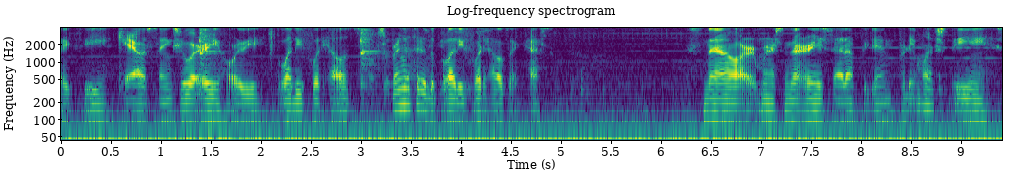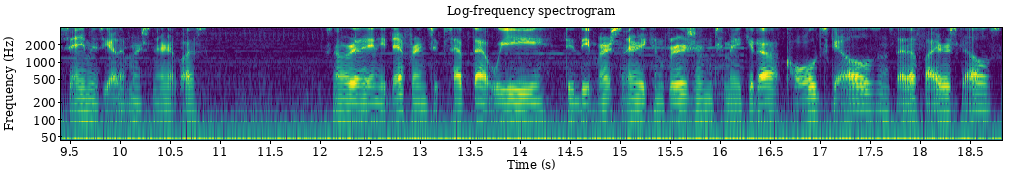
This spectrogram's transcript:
like the Chaos Sanctuary or the Bloody Foothills. Just bring him through the Bloody Foothills, I guess. So now our mercenary is set up again, pretty much the same as the other mercenary it was. There's not really any difference except that we did the mercenary conversion to make it uh, cold skills instead of fire skills.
